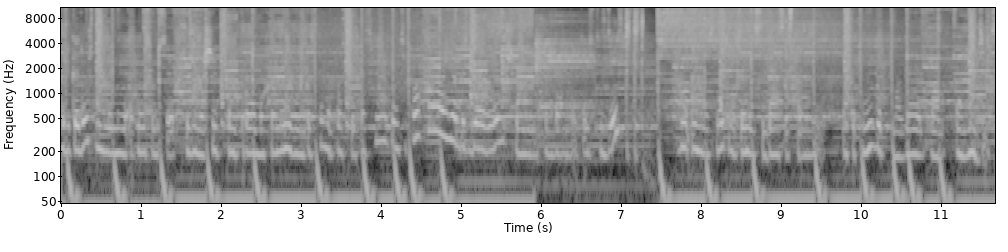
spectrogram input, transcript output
великодушно ли мы относимся к чужим ошибкам, промахам, мы его постоянно просто посмеиваем, типа, ага, я бы сделал лучше и так далее. То есть здесь вы именно смотрите на себя со стороны. Эта книга помогает вам увидеть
